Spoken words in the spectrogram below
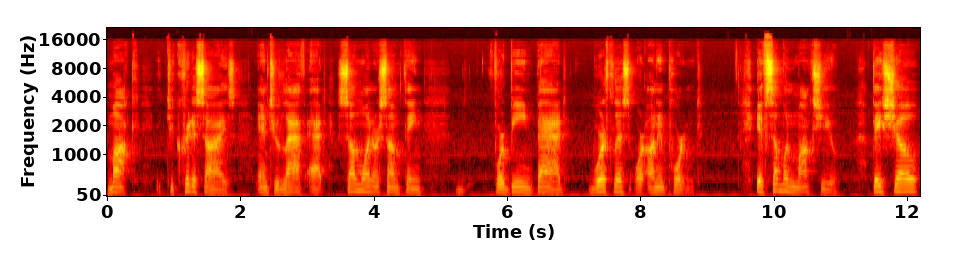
Mock, to criticize, and to laugh at someone or something for being bad, worthless, or unimportant. If someone mocks you, they show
